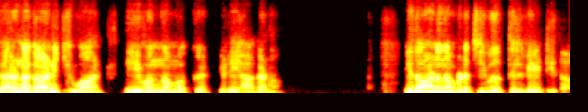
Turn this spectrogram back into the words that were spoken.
കരുണ കാണിക്കുവാൻ ദൈവം നമുക്ക് ഇടയാകണം ഇതാണ് നമ്മുടെ ജീവിതത്തിൽ വേണ്ടിയത്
